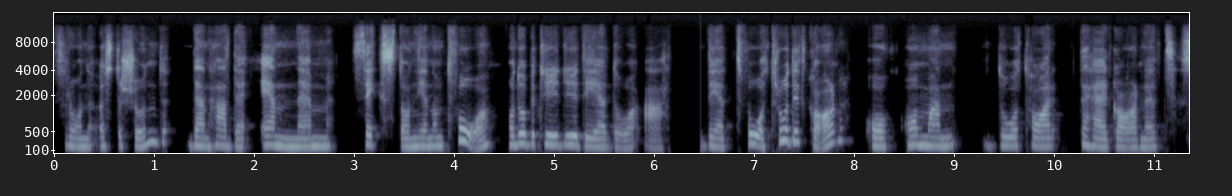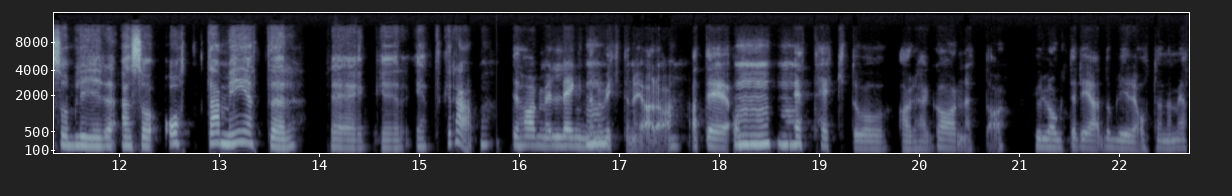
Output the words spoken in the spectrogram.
från Östersund, den hade NM 16 genom 2 och då betyder ju det då att det är ett tvåtrådigt garn och om man då tar det här garnet så blir det alltså 8 meter väger ett gram. Det har med längden mm. och vikten att göra. Att det är mm, mm. ett hekto av det här garnet då. Hur långt är det? Då blir det 800 meter.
